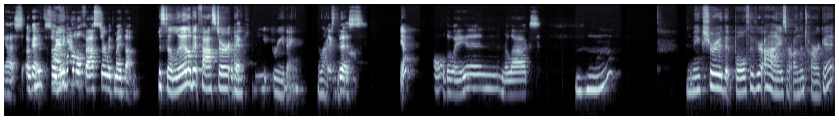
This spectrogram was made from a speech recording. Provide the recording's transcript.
Yes. Okay. Let's so move a little faster with my thumb. Just a little bit faster okay. and keep breathing. Relax. Like this. Yep. All the way in. Relax. Mm-hmm. Make sure that both of your eyes are on the target.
